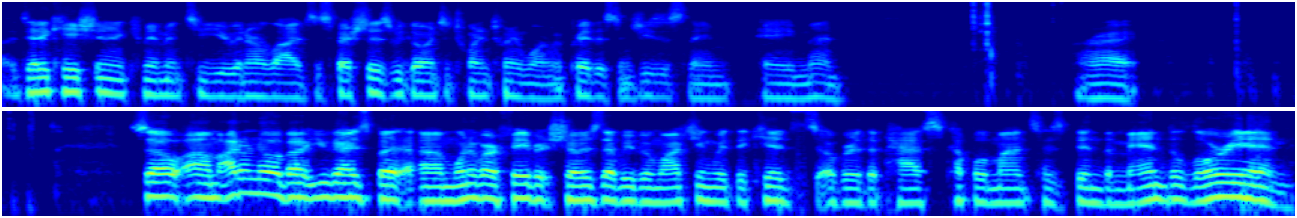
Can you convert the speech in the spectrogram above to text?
uh, dedication and commitment to you in our lives, especially as we go into 2021. We pray this in Jesus' name. Amen. All right. So um, I don't know about you guys, but um, one of our favorite shows that we've been watching with the kids over the past couple months has been The Mandalorian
